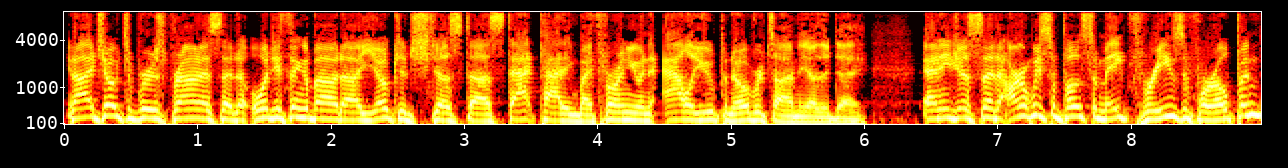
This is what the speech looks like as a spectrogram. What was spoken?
You know, I joked to Bruce Brown. I said, "What do you think about uh, Jokic just uh, stat padding by throwing you an alley oop in overtime the other day?" And he just said, "Aren't we supposed to make threes if we're open?"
